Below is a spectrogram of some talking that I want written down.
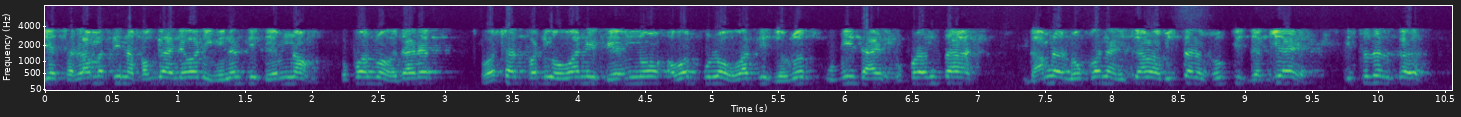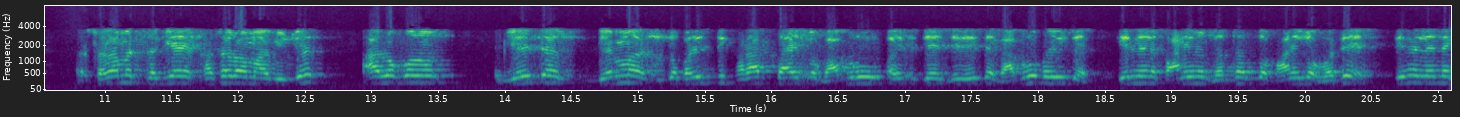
જે સલામતીના પગલાં લેવાની વિનંતી ડેમના ઉપરમાં વધારે વરસાદ પડ્યો હોવાની ડેમનો ઓવરફ્લો હોવાથી જરૂરત ઊભી થાય ઉપરાંત ગામના લોકોના નીચાણવા વિસ્તારને સૌથી જગ્યાએ સલામત જગ્યાએ ખસેડવામાં આવ્યું છે. આ લોકો જે રીતે ડેમમાં જો પરિસ્થિતિ ખરાબ થાય તો ગાભરું જે રીતે ગાબડું પડ્યું છે, તેને લઈને પાણીનો જથ્થો પાણી જો વધે, તેને લઈને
